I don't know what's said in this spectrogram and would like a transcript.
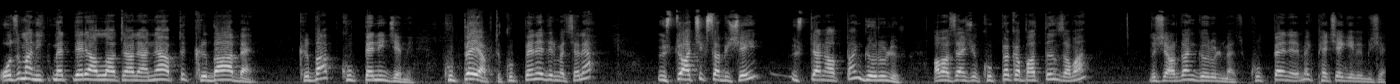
O zaman hikmetleri allah Teala ne yaptı? Kıbaben. Kıbab kubbenin cemi. Kubbe yaptı. Kubbe nedir mesela? Üstü açıksa bir şey üstten alttan görülür. Ama sen şimdi kubbe kapattığın zaman dışarıdan görülmez. Kubbe ne demek? Peçe gibi bir şey.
